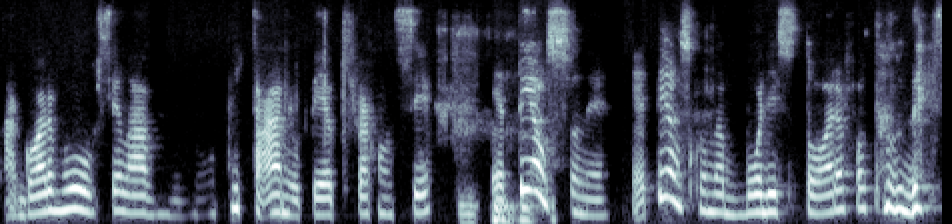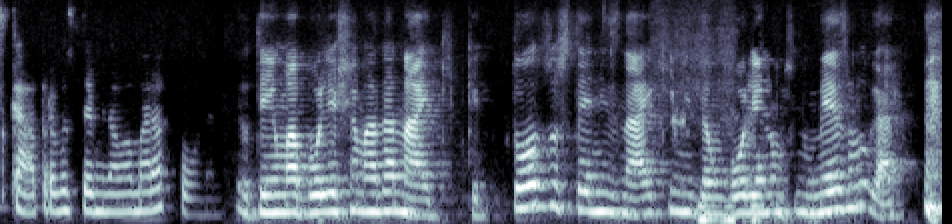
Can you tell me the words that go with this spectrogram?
agora eu vou, sei lá, vou putar meu pé, o que vai acontecer? É uhum. tenso, né? É tenso quando a bolha estoura, faltando 10k para você terminar uma maratona. Eu tenho uma bolha chamada Nike, porque todos os tênis Nike me dão bolha no mesmo lugar.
